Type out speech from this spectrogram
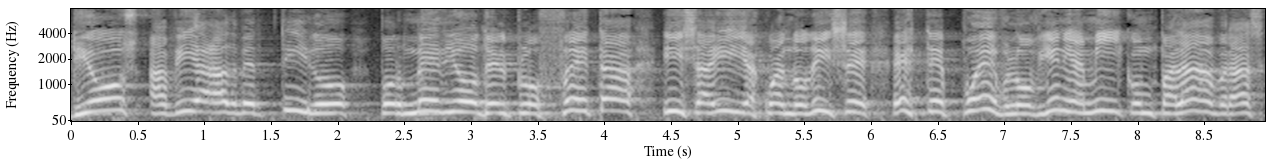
Dios había advertido por medio del profeta Isaías cuando dice, este pueblo viene a mí con palabras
